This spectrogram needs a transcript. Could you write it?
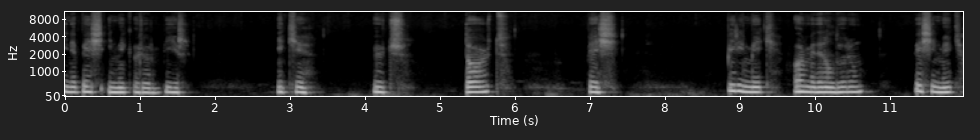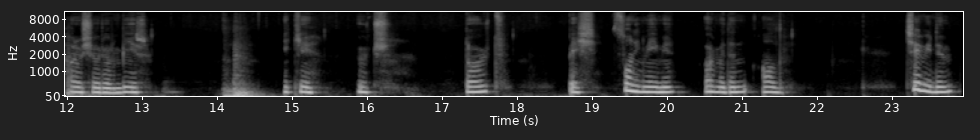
Yine 5 ilmek örüyorum. 1 2 3 4 5 bir ilmek örmeden alıyorum. 5 ilmek haroşa örüyorum. 1 2 3 4 5 son ilmeğimi örmeden aldım. Çevirdim.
